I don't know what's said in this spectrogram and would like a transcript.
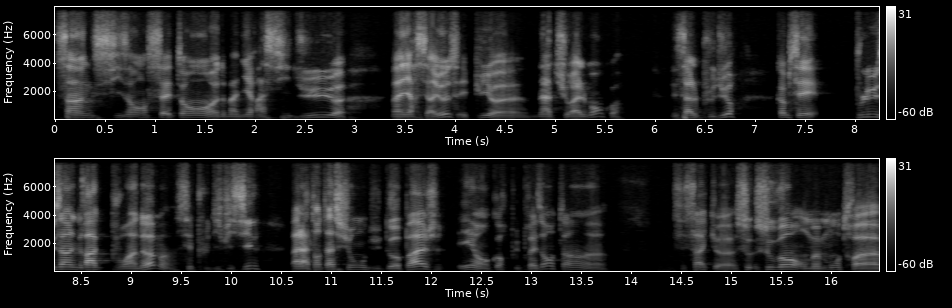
5, euh, 6 ans, 7 ans, de manière assidue, de manière sérieuse, et puis naturellement, quoi. C'est ça le plus dur. Comme c'est plus ingrat pour un homme, c'est plus difficile. Bah, la tentation du dopage est encore plus présente. Hein. C'est ça que souvent on me montre euh,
